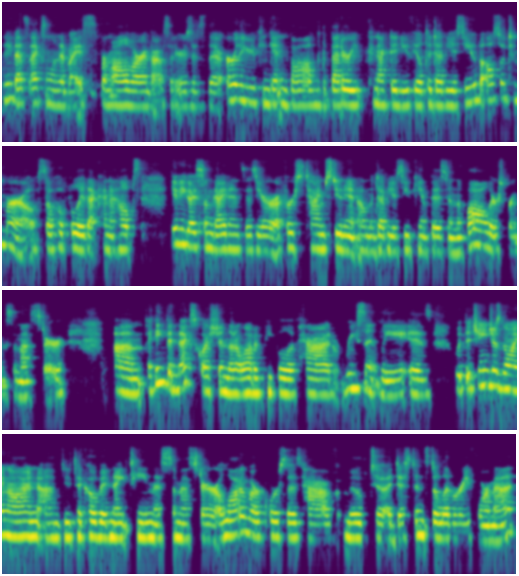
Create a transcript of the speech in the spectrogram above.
I think that's excellent advice from all of our ambassadors is the earlier you can get involved, the better connected you feel to WSU, but also to Murrow. So hopefully that kind of helps give you guys some guidance as you're a first time student on the WSU campus in the fall or spring semester. Um, I think the next question that a lot of people have had recently is with the changes going on um, due to COVID 19 this semester, a lot of our courses have moved to a distance delivery format.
